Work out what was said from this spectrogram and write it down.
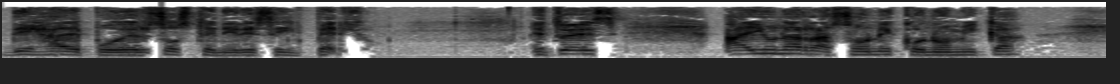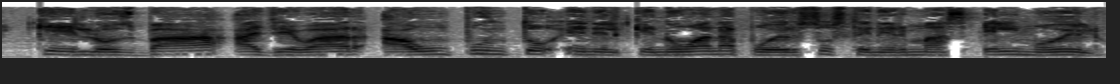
deja de poder sostener ese imperio. Entonces, hay una razón económica que los va a llevar a un punto en el que no van a poder sostener más el modelo.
